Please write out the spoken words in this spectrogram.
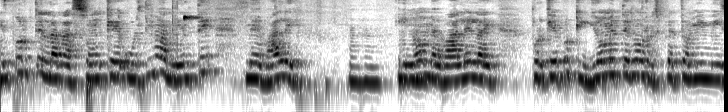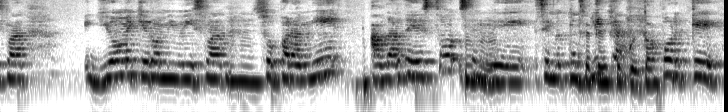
es porque la razón que últimamente me vale. Y no me vale, like, ¿por qué? Porque yo me tengo respeto a mí misma, yo me quiero a mí misma. So, para mí, hablar de esto se, me, se me complica. dificultó. Porque,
